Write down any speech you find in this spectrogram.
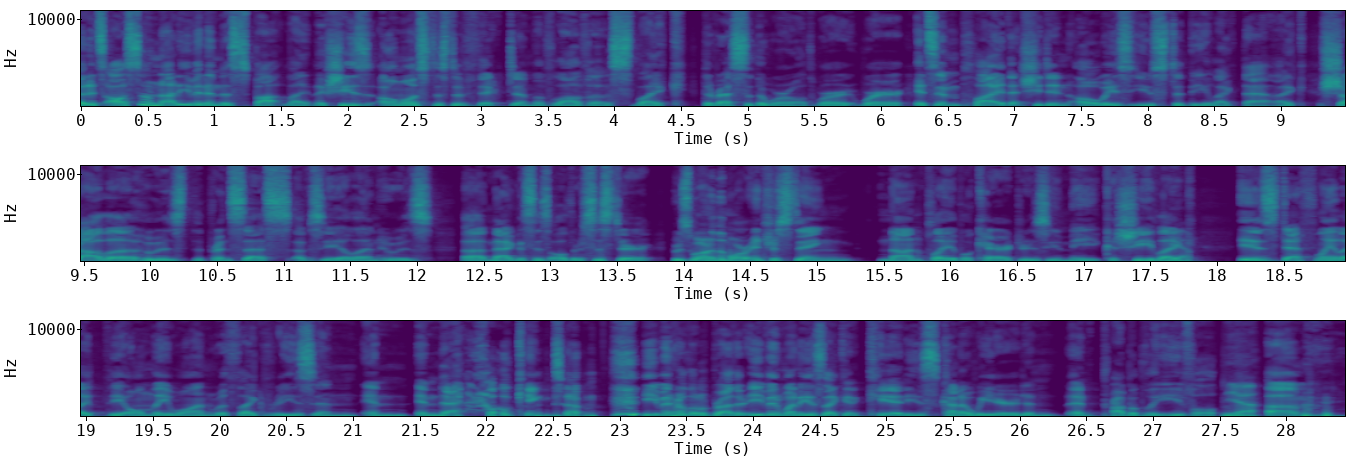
but it's also not even in the spotlight. Like she's almost just a victim of Lavos, like the rest of the world, where where it's implied that she didn't always used to be like that. Like Schala, who is the princess of Zeal and who is uh, Magus's older sister, who's one of the more interesting non-playable characters you meet, because she like. Yeah. Is definitely like the only one with like reason in in that whole kingdom. Even her little brother, even when he's like a kid, he's kind of weird and and probably evil. yeah Um,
